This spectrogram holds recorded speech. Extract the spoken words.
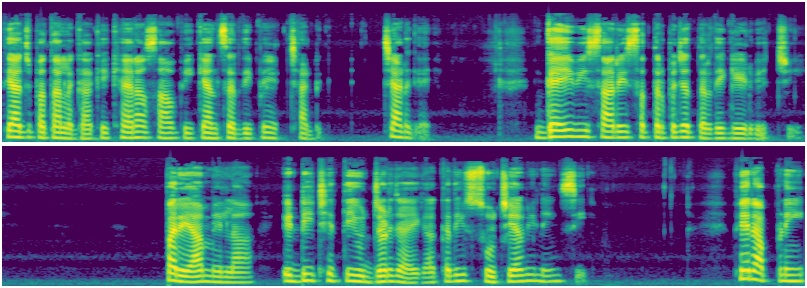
ਤੇ ਅੱਜ ਪਤਾ ਲੱਗਾ ਕਿ ਖੈਰਾ ਸਾਹਿਬ ਵੀ ਕੈਂਸਰ ਦੀ ਭੇਟ ਛੱਡ ਚੜ ਗਏ। ਗਏ ਵੀ ਸਾਰੇ 70 75 ਦੇ ਗੇੜ ਵਿੱਚ ਹੀ। ਭਰਿਆ ਮੇਲਾ, ਏਡੀ ਛੇਤੀ ਉੱਜੜ ਜਾਏਗਾ, ਕਦੀ ਸੋਚਿਆ ਵੀ ਨਹੀਂ ਸੀ। ਫਿਰ ਆਪਣੀ,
